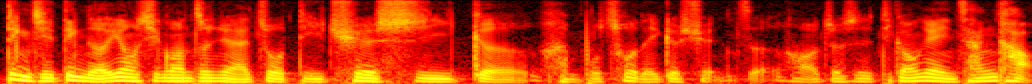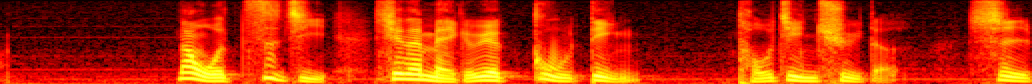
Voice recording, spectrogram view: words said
定期定额用新光证券来做，的确是一个很不错的一个选择。好，就是提供给你参考。那我自己现在每个月固定投进去的是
